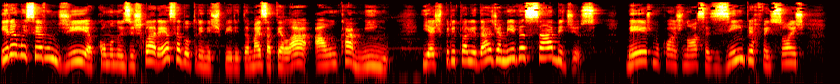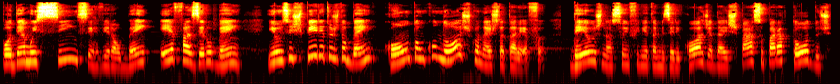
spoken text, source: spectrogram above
Iremos ser um dia, como nos esclarece a doutrina espírita, mas até lá há um caminho. E a espiritualidade amiga sabe disso. Mesmo com as nossas imperfeições, podemos sim servir ao bem e fazer o bem, e os espíritos do bem contam conosco nesta tarefa. Deus, na sua infinita misericórdia, dá espaço para todos,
